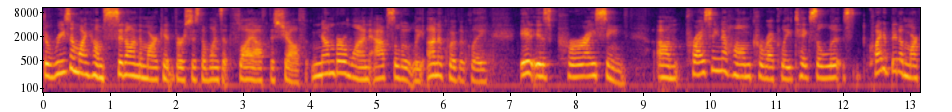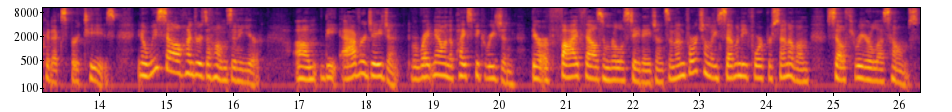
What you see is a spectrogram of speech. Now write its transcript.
the reason why homes sit on the market versus the ones that fly off the shelf, number one, absolutely, unequivocally, it is pricing. Um, pricing a home correctly takes a li- quite a bit of market expertise. You know, we sell hundreds of homes in a year. Um, the average agent, right now in the Pikes Peak region, there are 5,000 real estate agents, and unfortunately, 74% of them sell three or less homes.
